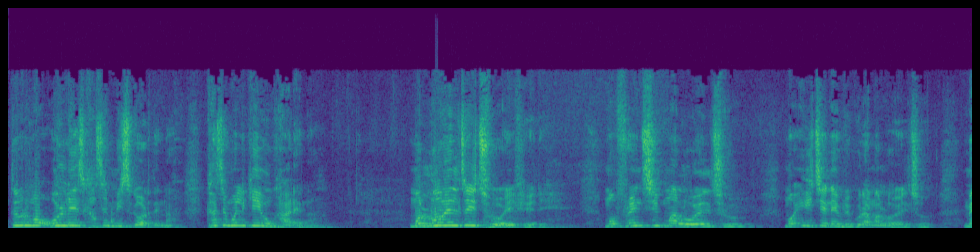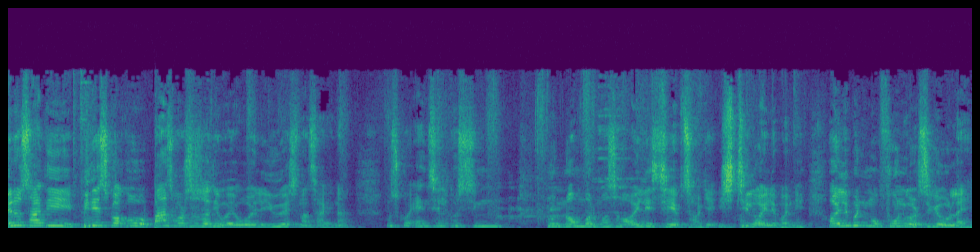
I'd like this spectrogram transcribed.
त्यो भएर म ओल्ड एज खासै मिस गर्दिनँ खासै मैले केही उखाडेन म लोयल चाहिँ छु है फेरि म फ्रेन्डसिपमा लोयल छु म इच एन्ड एभ्री कुरामा लोयल छु मेरो साथी विदेश गएको पाँच वर्ष जति भयो अहिले युएसमा छ होइन उसको एनसेलको सिमको नम्बर मसँग अहिले सेभ छ कि स्टिल अहिले पनि अहिले पनि म फोन गर्छु कि उसलाई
